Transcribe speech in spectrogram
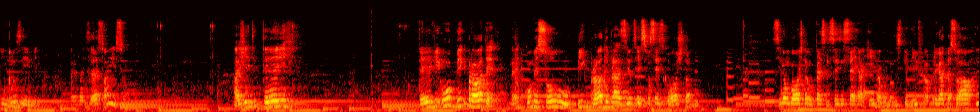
inclusive. Né? Mas é só isso. A gente tem teve o Big Brother, né? Começou o Big Brother Brasil, não sei se vocês gostam. Se não gostam, eu peço que vocês encerrem aqui, já vou me despedir. Obrigado, pessoal.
